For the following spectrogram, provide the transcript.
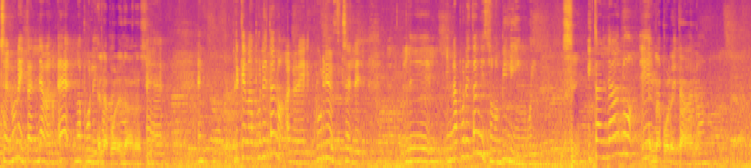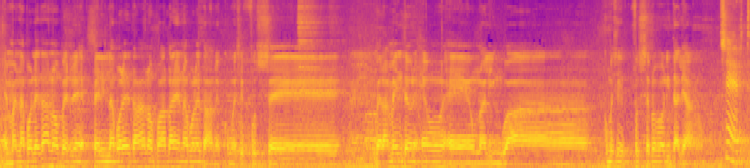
cioè, non, è, italiano, è napoletano. È napoletano, sì. È, è, perché napoletano, allora è curioso, cioè le, le, i napoletani sono bilingui. Sì. Italiano e napoletano. napoletano. Eh, ma il napoletano per, per, il napoletano parlare napoletano è come se fosse veramente un, è, un, è una lingua come se fosse proprio l'italiano. Certo.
